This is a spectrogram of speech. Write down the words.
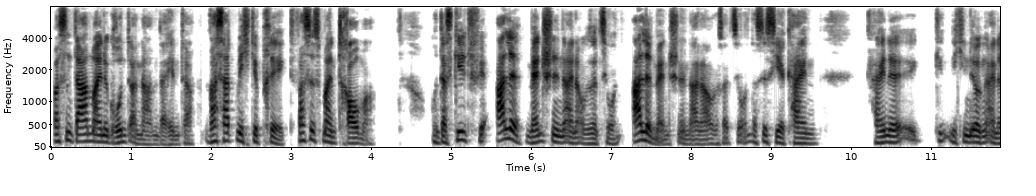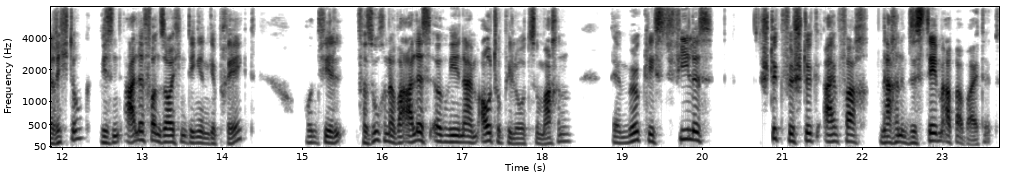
Was sind da meine Grundannahmen dahinter? Was hat mich geprägt? Was ist mein Trauma? Und das gilt für alle Menschen in einer Organisation, alle Menschen in einer Organisation. Das ist hier kein, keine, nicht in irgendeine Richtung. Wir sind alle von solchen Dingen geprägt und wir versuchen aber alles irgendwie in einem Autopilot zu machen, der möglichst vieles Stück für Stück einfach nach einem System abarbeitet.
